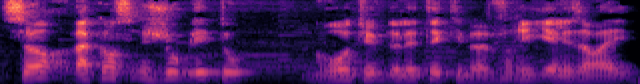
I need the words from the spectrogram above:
Sort Vacances, j'oublie tout. Gros tube de l'été qui me vrillait les oreilles.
